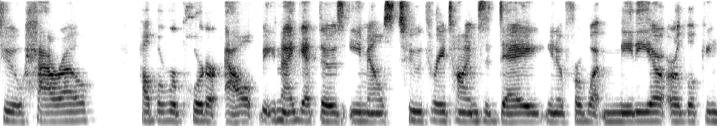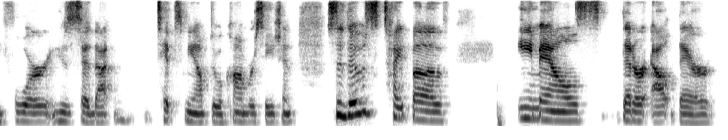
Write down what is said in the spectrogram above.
to HARO, help a reporter out, and I get those emails two, three times a day, you know, for what media are looking for. Said that tips me off to a conversation. So those type of emails that are out there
